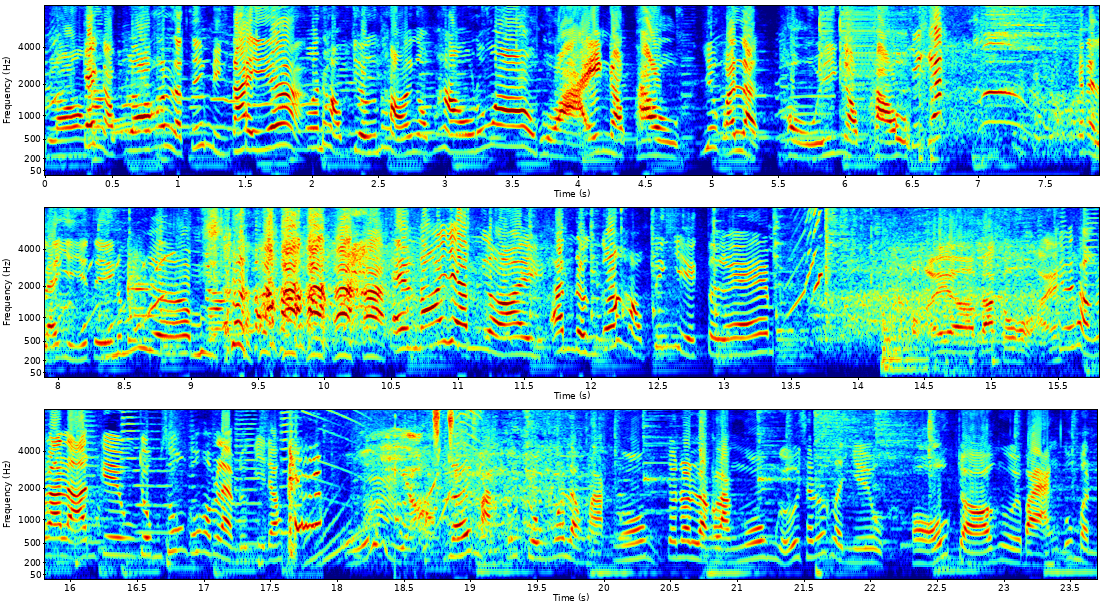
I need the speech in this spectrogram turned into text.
Loan. Cái ngọc loan đó là tiếng miền tây á. Anh học trường Thoại Ngọc Hầu đúng không? Ngoại Ngọc Hầu chứ không phải là Thụy Ngọc Hầu. Cái này là cái gì vậy tiên? Nấm gơm Em nói với anh rồi, anh đừng có học tiếng Việt từ em. Hỏi ờ, ba câu hỏi. Chứ thật ra là anh kêu chung xuống cũng không làm được gì đâu. Ủa gì vậy? Thế mạnh của trung á là hoạt ngôn cho nên lần lần ngôn ngữ sẽ rất là nhiều hỗ trợ người bạn của mình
